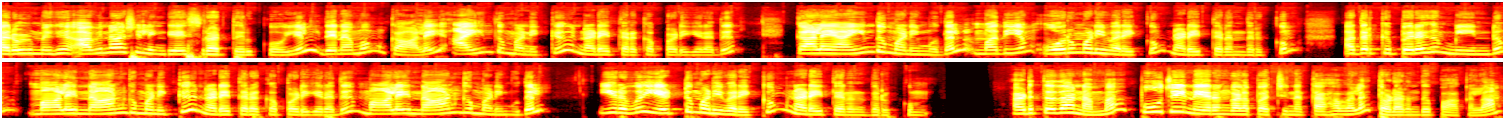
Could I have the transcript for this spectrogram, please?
அருள்மிகு அவினாஷி லிங்கேஸ்வரர் திருக்கோயில் தினமும் காலை ஐந்து மணிக்கு நடை திறக்கப்படுகிறது. காலை ஐந்து மணி முதல் மதியம் ஒரு மணி வரைக்கும் நடை திறந்திருக்கும். அதற்கு பிறகு மீண்டும் மாலை நான்கு மணிக்கு நடை திறக்கப்படுகிறது. மாலை நான்கு மணி முதல் இரவு எட்டு மணி வரைக்கும் நடை திறந்திருக்கும். அடுத்ததா நம்ம பூஜை நேரங்களை பற்றின தகவலை தொடர்ந்து பார்க்கலாம்.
